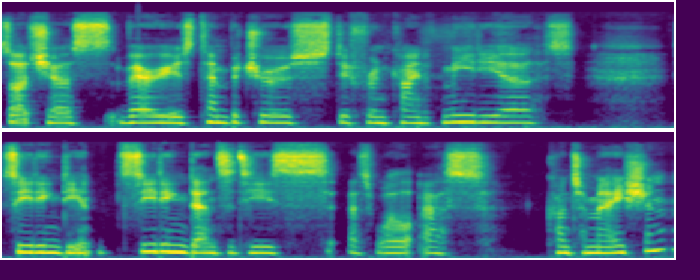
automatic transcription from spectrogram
such as various temperatures, different kind of media, seeding, de- seeding densities, as well as contamination.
